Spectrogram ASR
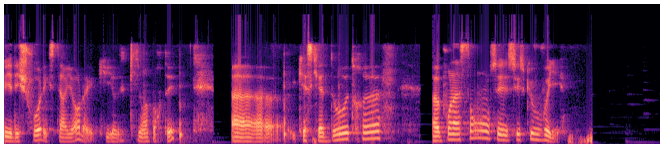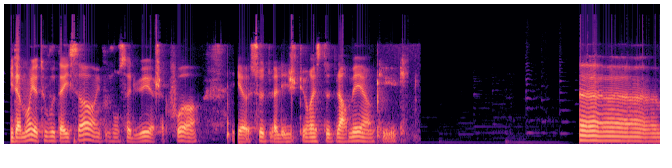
Il y a des chevaux à l'extérieur qui- qu'ils ont apportés. Euh, Qu'est-ce qu'il y a d'autre? Euh, Pour l'instant, c'est ce que vous voyez. Évidemment, il y a tous vos Taïsa, hein, ils vous ont salué à chaque fois. hein. Et euh, ceux du reste de l'armée hein, qui- Euh,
